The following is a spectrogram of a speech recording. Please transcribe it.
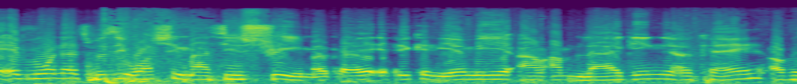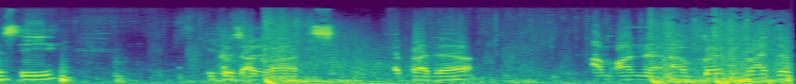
Hey, everyone that's busy watching Matthew's stream, okay? If you can hear me, I'm, I'm lagging, okay? Obviously. Because I got a brother. I'm on. I've got a brother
